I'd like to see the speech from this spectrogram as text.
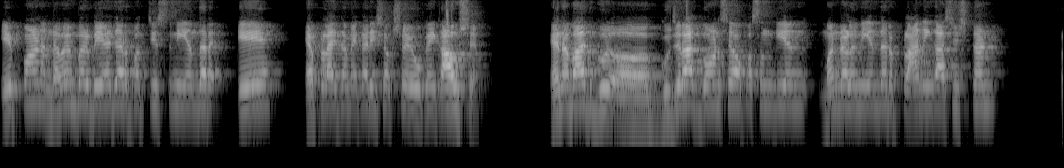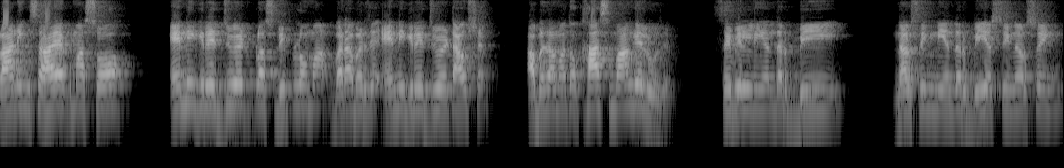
એ પણ નવેમ્બર બે હજાર પચીસની અંદર એ એપ્લાય તમે કરી શકશો એવું કંઈક આવશે. એના બાદ ગુજરાત ગૌણ સેવા પસંદગી મંડળની અંદર પ્લાનિંગ આસિસ્ટન્ટ પ્લાનિંગ સહાયકમાં સો એની ગ્રેજ્યુએટ પ્લસ ડિપ્લોમા બરાબર છે? એની ગ્રેજ્યુએટ આવશે. આ બધામાં તો ખાસ માંગેલું છે. સિવિલની અંદર બી નર્સિંગની અંદર બીએસસી નર્સિંગ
